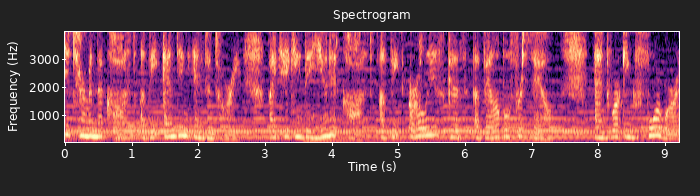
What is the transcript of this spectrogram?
Determine the cost of the ending inventory by taking the unit cost of the earliest goods available for sale and working forward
